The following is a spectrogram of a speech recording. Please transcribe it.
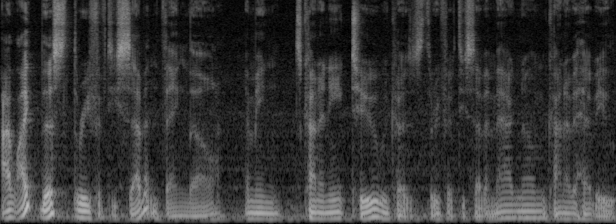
I like this 357 thing though. I mean, it's kind of neat too because 357 Magnum, kind of a heavy,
